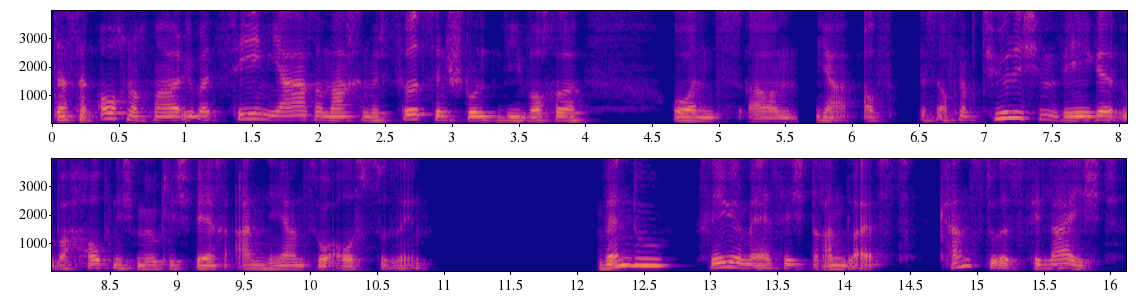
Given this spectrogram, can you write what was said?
das dann auch nochmal über zehn Jahre machen mit 14 Stunden die Woche und ähm, ja, auf, es auf natürlichem Wege überhaupt nicht möglich wäre, annähernd so auszusehen. Wenn du regelmäßig dranbleibst, kannst du es vielleicht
